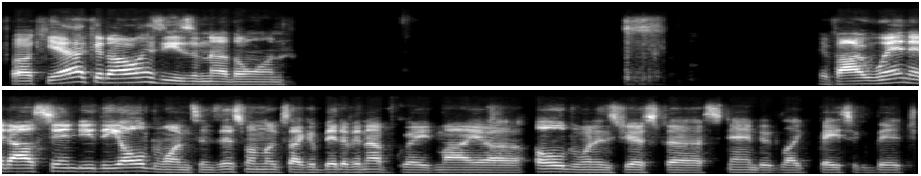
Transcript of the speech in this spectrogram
Fuck yeah, I could always use another one. If I win it, I'll send you the old one since this one looks like a bit of an upgrade. My uh, old one is just uh, standard, like basic bitch.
